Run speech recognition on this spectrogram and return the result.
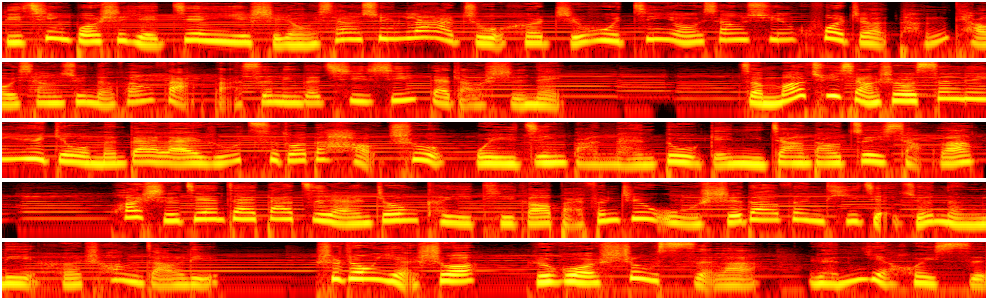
李庆博士也建议使用香薰蜡烛和植物精油香薰或者藤条香薰的方法，把森林的气息带到室内。怎么去享受森林浴给我们带来如此多的好处？我已经把难度给你降到最小了。花时间在大自然中，可以提高百分之五十的问题解决能力和创造力。书中也说，如果树死了，人也会死。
